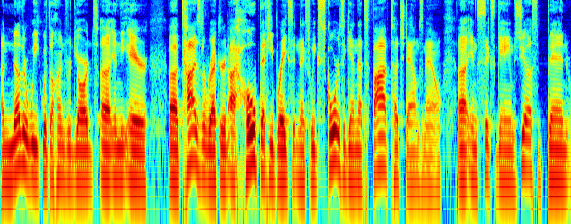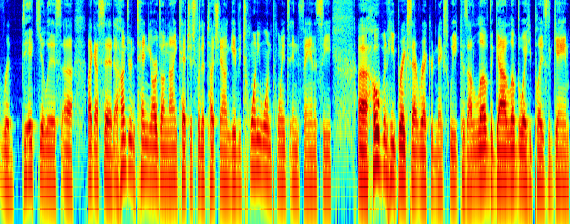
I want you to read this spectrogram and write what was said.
Another week with 100 yards uh, in the air. Uh, ties the record. I hope that he breaks it next week. Scores again. That's five touchdowns now uh, in six games. Just been ridiculous. Uh, like I said, 110 yards on nine catches for the touchdown. Gave you 21 points in fantasy. Uh, hoping he breaks that record next week because I love the guy. I love the way he plays the game.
